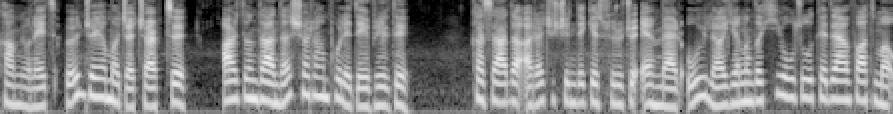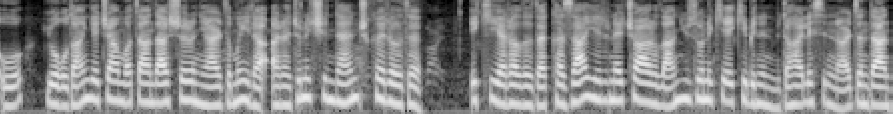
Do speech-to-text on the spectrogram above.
Kamyonet önce yamaca çarptı, ardından da şarampole devrildi. Kazada araç içindeki sürücü Enver U ile yanındaki yolculuk eden Fatma U, yoldan geçen vatandaşların yardımıyla aracın içinden çıkarıldı. İki yaralı da kaza yerine çağrılan 112 ekibinin müdahalesinin ardından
